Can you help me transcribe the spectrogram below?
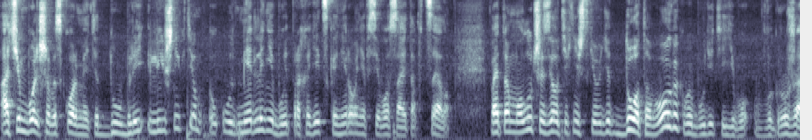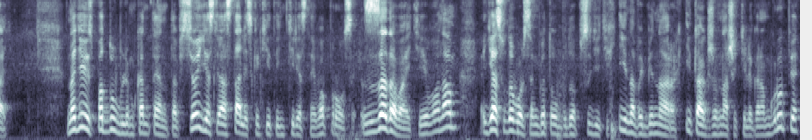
а чем больше вы скормите дублей лишних, тем медленнее будет проходить сканирование всего сайта в целом. Поэтому лучше сделать технический аудит до того, как вы будете его выгружать. Надеюсь, по дублям контента все. Если остались какие-то интересные вопросы, задавайте его нам. Я с удовольствием готов буду обсудить их и на вебинарах, и также в нашей телеграм-группе.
